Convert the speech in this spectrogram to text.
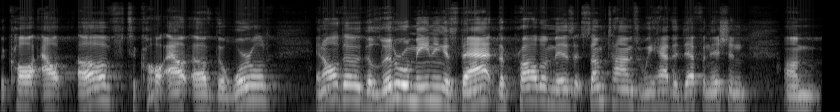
to call out of, to call out of the world. And although the literal meaning is that, the problem is that sometimes we have the definition um,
